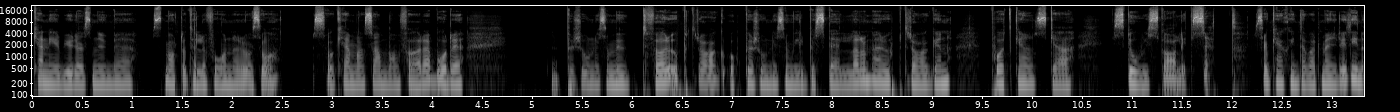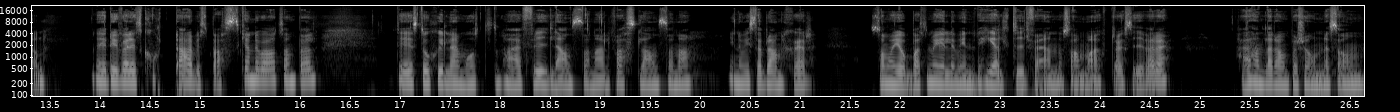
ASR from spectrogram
kan erbjudas nu med smarta telefoner och så, så kan man sammanföra både personer som utför uppdrag och personer som vill beställa de här uppdragen på ett ganska storskaligt sätt som kanske inte har varit möjligt innan. Det är väldigt korta arbetspass kan det vara till exempel. Det är stor skillnad mot de här frilansarna eller fastlansarna inom vissa branscher som har jobbat mer eller mindre heltid för en och samma uppdragsgivare. Här handlar det om personer som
